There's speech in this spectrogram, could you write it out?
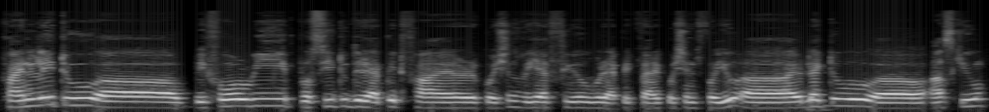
finally, to uh, before we proceed to the rapid fire questions, we have few rapid fire questions for you. Uh, I would like to uh, ask you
